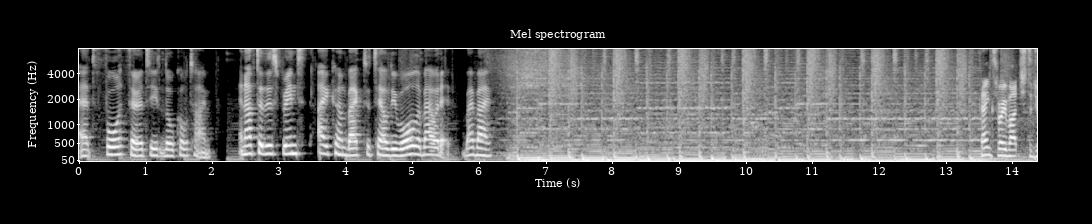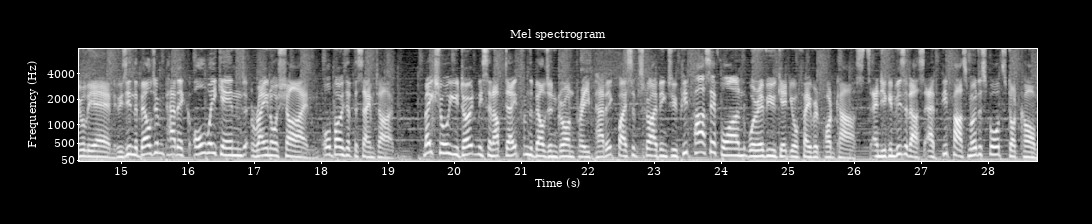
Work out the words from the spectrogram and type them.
at 4:30 local time. And after the sprint, I come back to tell you all about it. Bye bye. Thanks very much to Julianne, who's in the Belgium paddock all weekend, rain or shine, or both at the same time. Make sure you don't miss an update from the Belgian Grand Prix paddock by subscribing to Pit Pass F1 wherever you get your favourite podcasts, and you can visit us at pitpassmotorsports.com.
